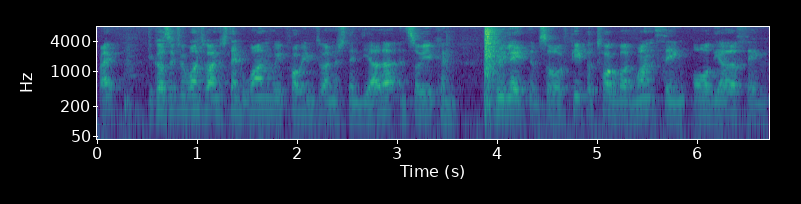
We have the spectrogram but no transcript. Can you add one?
right? Because if you want to understand one, we probably need to understand the other, and so you can relate them. So if people talk about one thing or the other thing,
